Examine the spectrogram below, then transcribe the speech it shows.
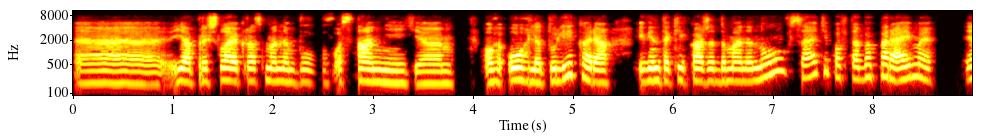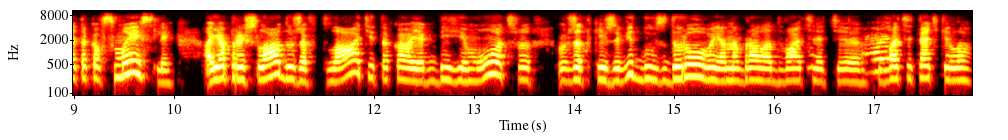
е, я прийшла, якраз в мене був останній е, огляд у лікаря, і він такий каже до мене: ну, все, типу, в тебе перейми. Я така, в смислі? А я прийшла дуже в платі, така, як бігемот, що вже такий живіт був здоровий, я набрала 20, е, 25 кілограмів.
